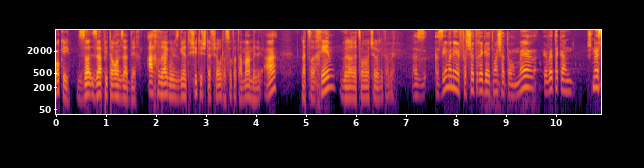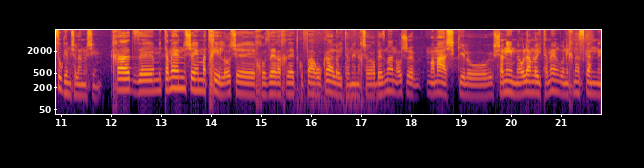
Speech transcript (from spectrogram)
אוקיי, זה, זה הפתרון, זה הדרך. אך ורק במסגרת אישית יש את האפשרות לעשות התאמה מלאה לצרכים ולרצונות של המתאמן. אז, אז אם אני אפשט רגע את מה שאתה אומר, הבאת כאן שני סוגים של אנשים. אחד זה מתאמן שמתחיל, או שחוזר אחרי תקופה ארוכה, לא יתאמן עכשיו הרבה זמן, או שממש כאילו שנים מעולם לא יתאמן והוא נכנס כאן אה,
